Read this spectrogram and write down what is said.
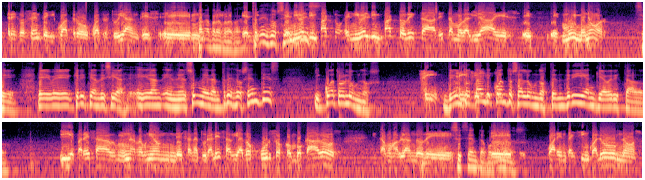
tres docentes y cuatro cuatro estudiantes. Eh, para, para, El, ¿Tres docentes? El nivel de impacto, el nivel de impacto de esta de esta modalidad es, es, es muy menor. Sí. Eh, eh Cristian decía, eran en el Zoom eran tres docentes y cuatro alumnos. Sí. De un total de cuántos alumnos tendrían que haber estado. Y para esa una reunión de esa naturaleza había dos cursos convocados. Estamos hablando de 60 por lo menos. 45 alumnos.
